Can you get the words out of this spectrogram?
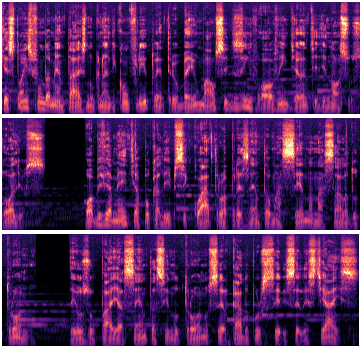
Questões fundamentais no grande conflito entre o bem e o mal se desenvolvem diante de nossos olhos. Obviamente, Apocalipse 4 apresenta uma cena na sala do trono. Deus o Pai assenta-se no trono cercado por seres celestiais.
